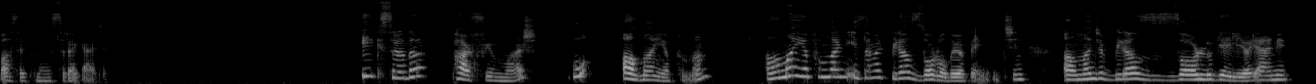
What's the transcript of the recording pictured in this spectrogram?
bahsetmeye sıra geldi. İlk sırada Parfüm var. Bu Alman yapımı. Alman yapımlarını izlemek biraz zor oluyor benim için. Almanca biraz zorlu geliyor. Yani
